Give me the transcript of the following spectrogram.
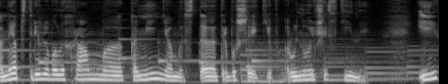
Вони обстрілювали храм е, каміннями з е, трибушетів, руйнуючи стіни, і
